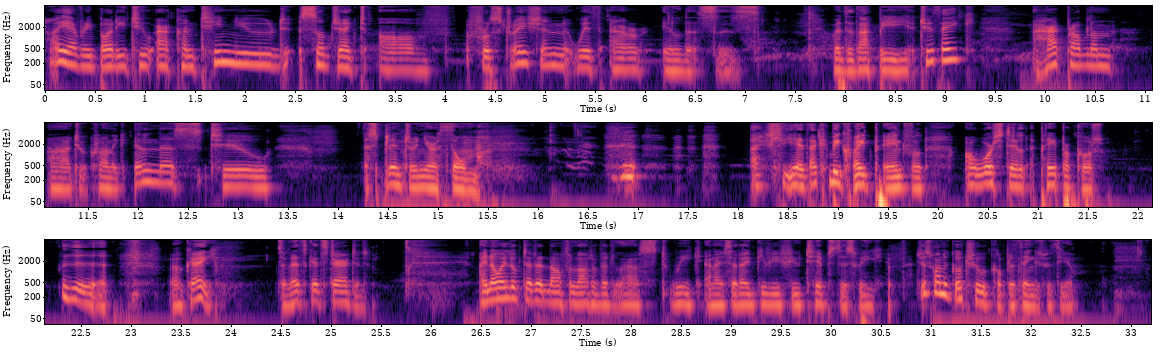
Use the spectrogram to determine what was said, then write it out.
Hi, everybody, to our continued subject of frustration with our illnesses. Whether that be a toothache, a heart problem, uh, to a chronic illness, to a splinter in your thumb. Actually, yeah, that can be quite painful. Or worse still, a paper cut. Ugh. Okay, so let's get started. I know I looked at an awful lot of it last week and I said I'd give you a few tips this week. Just want to go through a couple of things with you.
